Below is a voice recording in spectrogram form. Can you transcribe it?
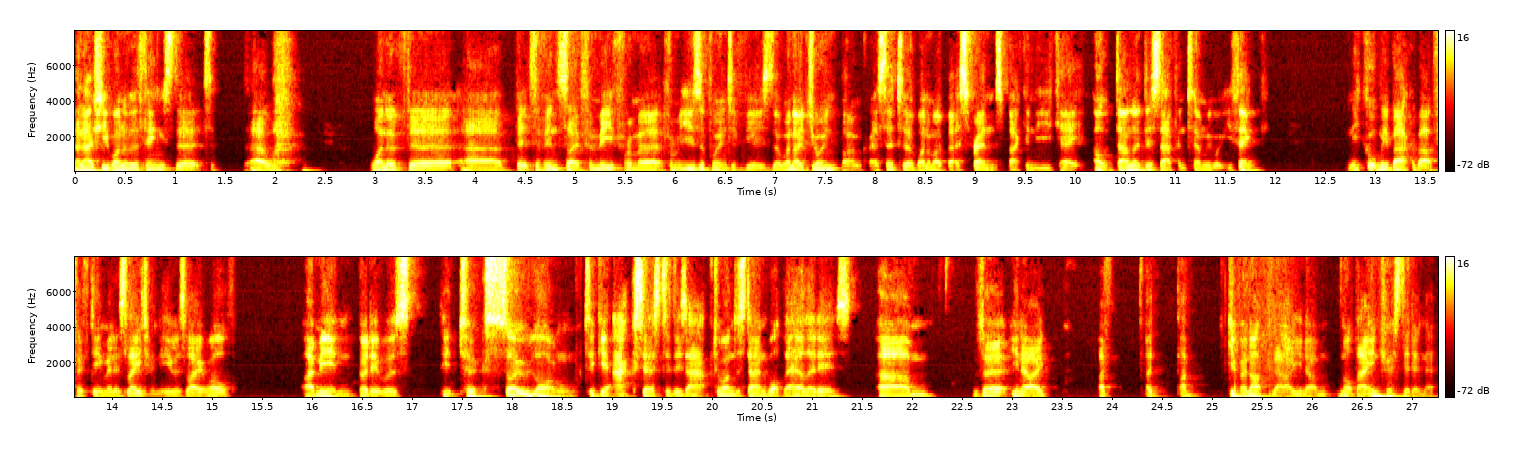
and actually, one of the things that uh, one of the uh, bits of insight for me from a from a user point of view is that when I joined Bunq, I said to one of my best friends back in the UK, "Oh, download this app and tell me what you think." And he called me back about 15 minutes later, and he was like, "Well, I'm in, but it was it took so long to get access to this app to understand what the hell it is um, that you know I I've I, I've given up now. You know, I'm not that interested in it."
